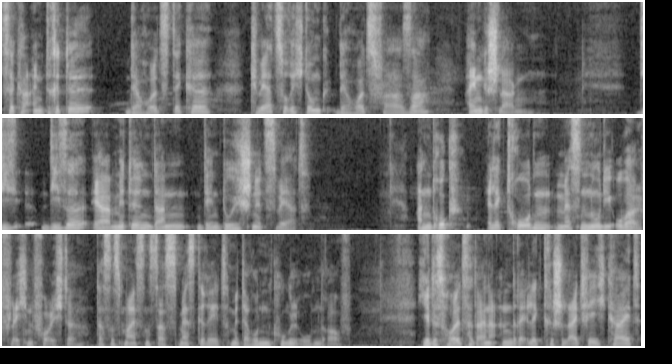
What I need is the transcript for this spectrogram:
circa ein Drittel der Holzdecke quer zur Richtung der Holzfaser eingeschlagen. Die, diese ermitteln dann den Durchschnittswert. Andruckelektroden messen nur die Oberflächenfeuchte. Das ist meistens das Messgerät mit der runden Kugel obendrauf. Jedes Holz hat eine andere elektrische Leitfähigkeit,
